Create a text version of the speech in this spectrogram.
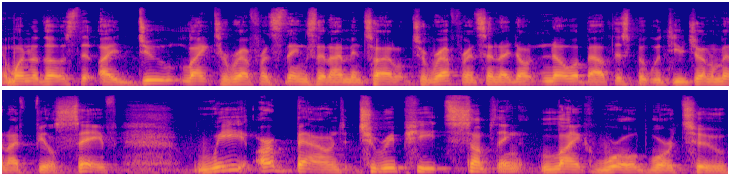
am one of those that i do like to reference things that i'm entitled to reference and i don't know about this but with you gentlemen i feel safe we are bound to repeat something like world war ii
